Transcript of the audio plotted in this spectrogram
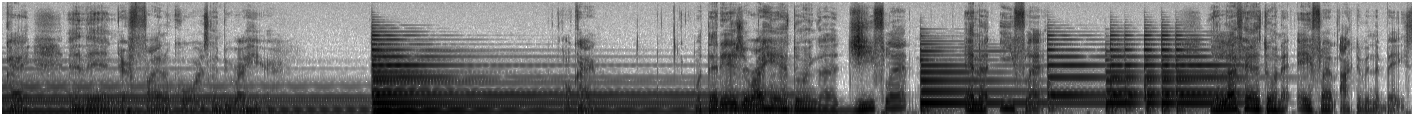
Okay, and then your final chord is going to be right here. Okay, what that is, your right hand is doing a G flat and an E flat. Your left hand is doing an A flat octave in the bass.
